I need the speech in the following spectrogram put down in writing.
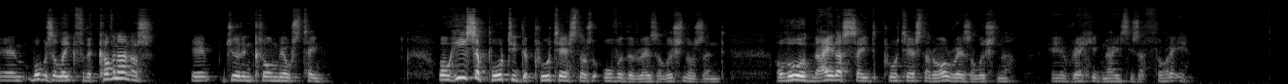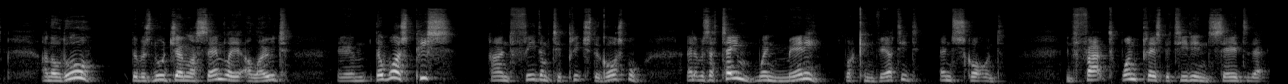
um, what was it like for the Covenanters uh, during Cromwell's time? Well, he supported the protesters over the resolutioners, and although neither side, protester or resolutioner, uh, recognised his authority. And although there was no General Assembly allowed, um, there was peace and freedom to preach the gospel. And it was a time when many were converted in Scotland. In fact, one Presbyterian said that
